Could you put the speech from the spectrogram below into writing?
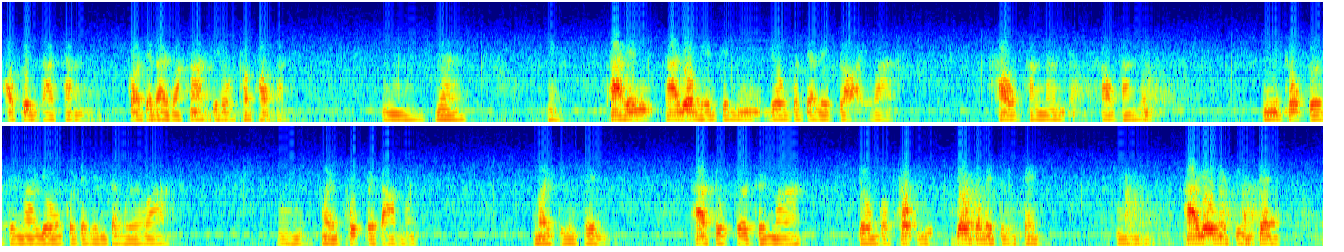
เอาขึ้นตาช่างก็จะได้ว่าห้ากิโลเท่าเท่ากัน อืมง่ายนี่ถ้าเห็นถ้าโยมเห็นเช่นนี้โยมก็จะเลยปล่อยว่า เข้าข้างนั้น เข้าข้างนี้มีทุกข์เกิดขึ้นมาโยมก็จะเห็นเสมอว่า อืม ไม่ทุกข์ไปตามมัน ไม่ตื่นเต้น ถ้าสุขเกิดขึ้นมา โยมก็พบอีกโยมก็ไม่ตื่นเต้นถ้าโยมไม่ตื่นเต้นใน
